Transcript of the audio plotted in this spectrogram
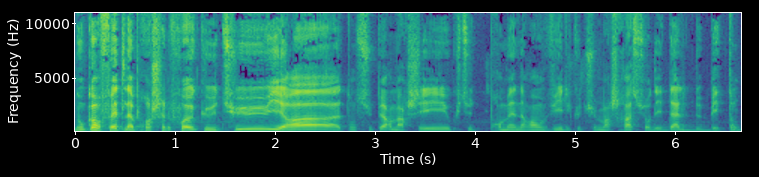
Donc en fait, la prochaine fois que tu iras à ton supermarché ou que tu te promèneras en ville, que tu marcheras sur des dalles de béton,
